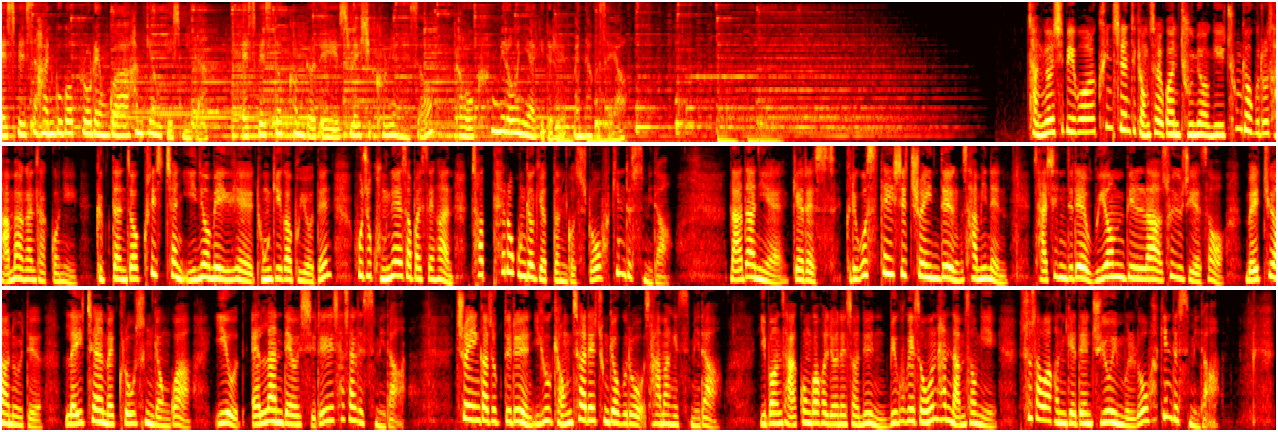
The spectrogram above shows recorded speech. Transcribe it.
SBS 한국어 프로그램과 함께하고 계십니다. sbs.com.au/korean에서 더욱 흥미로운 이야기들을 만나보세요. 작년 12월 퀸즐랜드 경찰관 2명이 총격으로 사망한 사건이 극단적 크리스찬 이념에 의해 동기가 부여된 호주 국내에서 발생한 첫 테러 공격이었던 것으로 확인됐습니다. 나다니엘, 게레스, 그리고 스테이시 트레인 등 3인은 자신들의 위암빌라 소유지에서 매튜 아놀드, 레이첼 매크로우 순경과 이웃 엘란 데어 씨를 사살했습니다. 트레인 가족들은 이후 경찰의 총격으로 사망했습니다. 이번 사건과 관련해서는 미국에서 온 한 남성이 수사와 관계된 주요 인물로 확인됐습니다.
